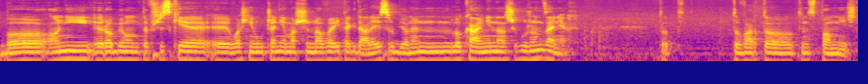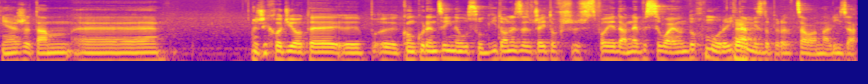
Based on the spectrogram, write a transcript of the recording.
Bo oni robią te wszystkie y, właśnie uczenie maszynowe i tak dalej, jest robione lokalnie na naszych urządzeniach. To, to warto o tym wspomnieć, nie? Że tam e, jeżeli chodzi o te y, y, konkurencyjne usługi, to one zazwyczaj to swoje dane wysyłają do chmury i Tak. tam jest dopiero cała analiza.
